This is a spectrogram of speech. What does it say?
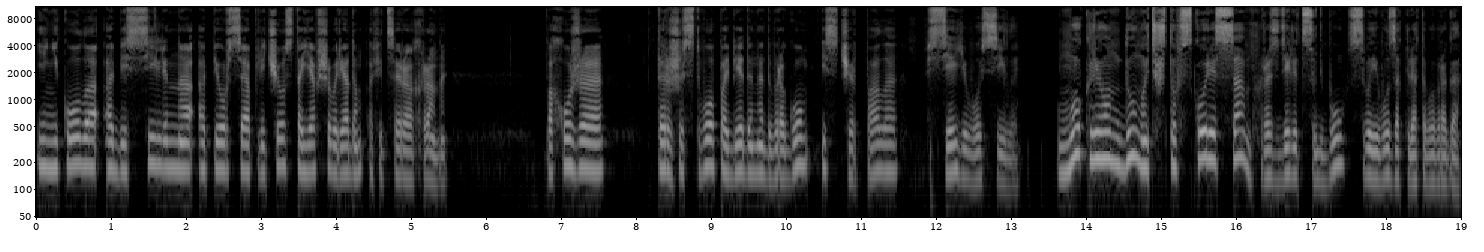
и Никола обессиленно оперся о плечо стоявшего рядом офицера охраны. Похоже, торжество победы над врагом исчерпало все его силы. Мог ли он думать, что вскоре сам разделит судьбу своего заклятого врага?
